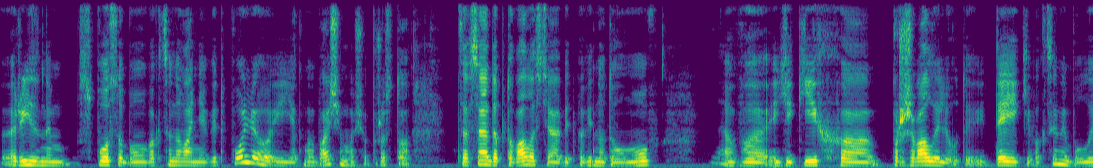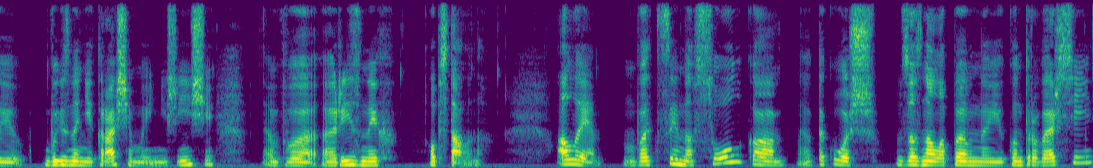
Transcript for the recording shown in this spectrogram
різним способом вакцинування від поліо, і як ми бачимо, що просто це все адаптувалося відповідно до умов, в яких е, проживали люди. Деякі вакцини були визнані кращими, ніж інші в різних обставинах. Але вакцина Солка е, також зазнала певної контроверсії,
